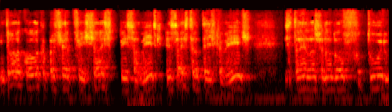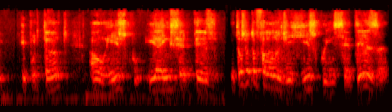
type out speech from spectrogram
Então ela coloca para fechar esse pensamento que pensar estrategicamente está relacionado ao futuro e, portanto, ao risco e à incerteza. Então, se eu estou falando de risco e incerteza,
